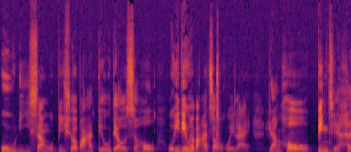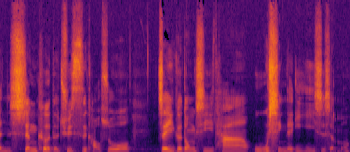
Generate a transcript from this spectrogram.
物理上我必须要把它丢掉的时候，我一定会把它找回来，然后并且很深刻的去思考说这一个东西它无形的意义是什么。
